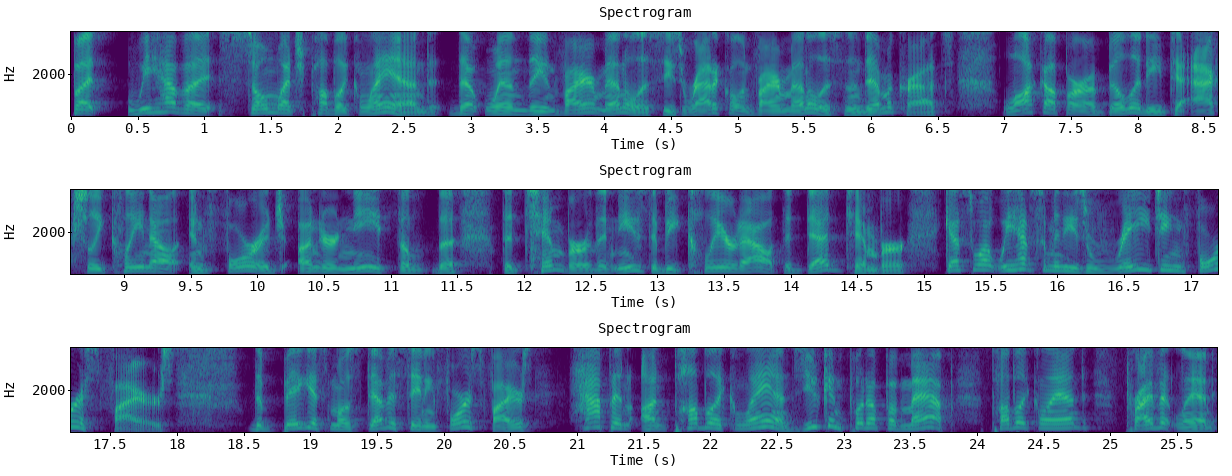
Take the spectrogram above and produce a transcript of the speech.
But we have a so much public land that when the environmentalists, these radical environmentalists and the Democrats lock up our ability to actually clean out and forage underneath the, the, the timber that needs to be cleared out, the dead timber, guess what? We have some of these raging forest fires. The biggest, most devastating forest fires happen on public lands. You can put up a map, public land, private land,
